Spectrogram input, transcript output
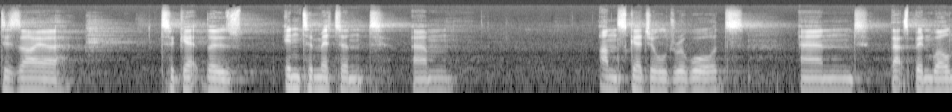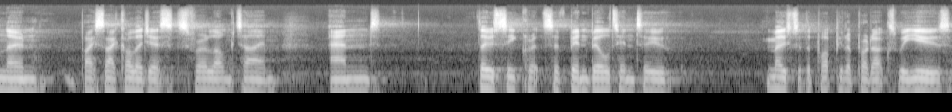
desire to get those intermittent, um, unscheduled rewards. And that's been well known by psychologists for a long time. And those secrets have been built into most of the popular products we use.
